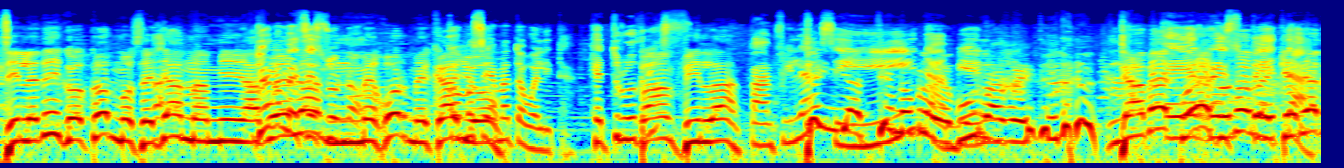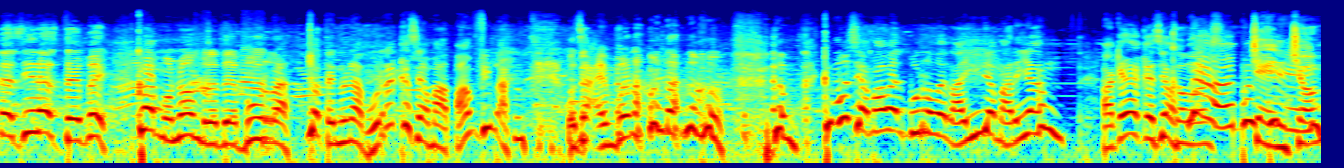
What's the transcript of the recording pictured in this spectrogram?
si le digo cómo se llama mi Yo no me abuela, mejor me callo. ¿Cómo se llama tu abuelita? ¿Getrudis? Pánfila. Pánfila, Sí, ya sí, Tiene nombre de burra, güey. Ya ves, Eh, por eso no le quería decir a este güey. ¿Cómo nombre de burra? Yo tenía una burra que se llamaba Pánfila. O sea, en buena onda, no. ¿Cómo se llamaba el burro de la India María? Aquella que se ¿Cómo llamaba. es? Chencho.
